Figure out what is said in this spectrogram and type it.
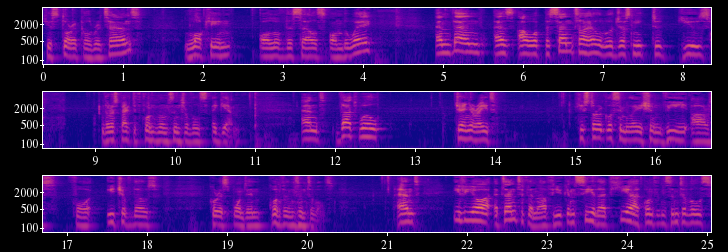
historical returns, locking all of the cells on the way. And then as our percentile, we'll just need to use the respective confidence intervals again. And that will generate historical simulation VARs for each of those corresponding confidence intervals. And if you are attentive enough, you can see that here confidence intervals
